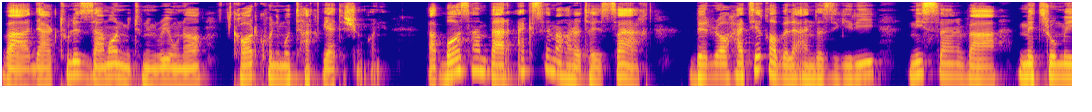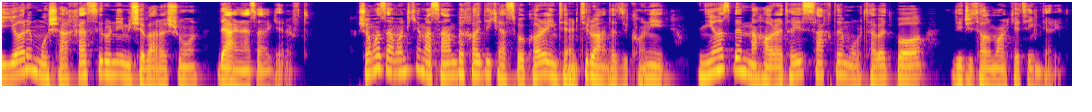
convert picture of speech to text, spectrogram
و در طول زمان می‌تونیم روی اونا کار کنیم و تقویتشون کنیم. و باز هم برعکس مهارت های سخت به راحتی قابل اندازگیری نیستن و متر و معیار مشخصی رو نمیشه براشون در نظر گرفت. شما زمانی که مثلا بخواید یک کسب و کار اینترنتی راه اندازی کنید نیاز به مهارت های سخت مرتبط با digital marketing دارید.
